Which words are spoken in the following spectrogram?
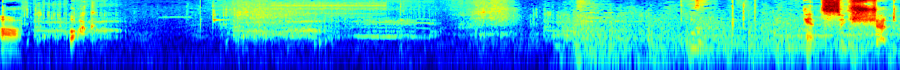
Ah, fuck. Can't see shit.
